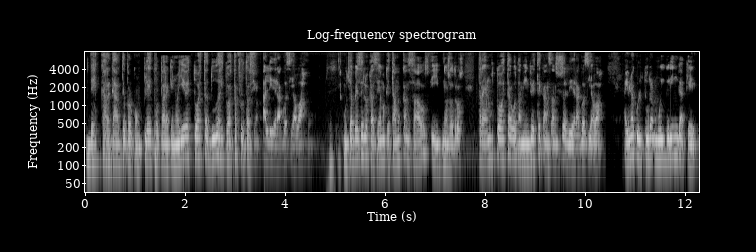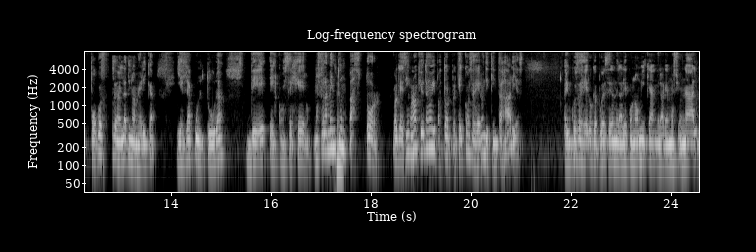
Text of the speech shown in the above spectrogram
descargarte por completo para que no lleves todas estas dudas y toda esta frustración al liderazgo hacia abajo. Muchas veces lo que hacemos es que estamos cansados y nosotros traemos todo este agotamiento y este cansancio el liderazgo hacia abajo. Hay una cultura muy gringa que poco se ve en Latinoamérica y es la cultura del el consejero. No solamente un pastor, porque decimos, no, que yo tengo mi pastor, porque hay consejeros en distintas áreas. Hay un consejero que puede ser en el área económica, en el área emocional,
